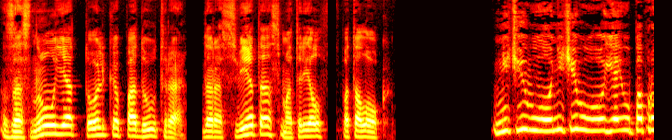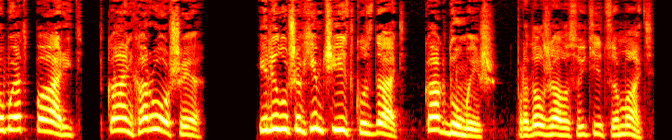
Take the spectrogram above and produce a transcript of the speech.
Заснул я только под утро. До рассвета смотрел в потолок. Ничего, ничего, я его попробую отпарить. Ткань хорошая. Или лучше в химчистку сдать. Как думаешь? Продолжала суетиться мать.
